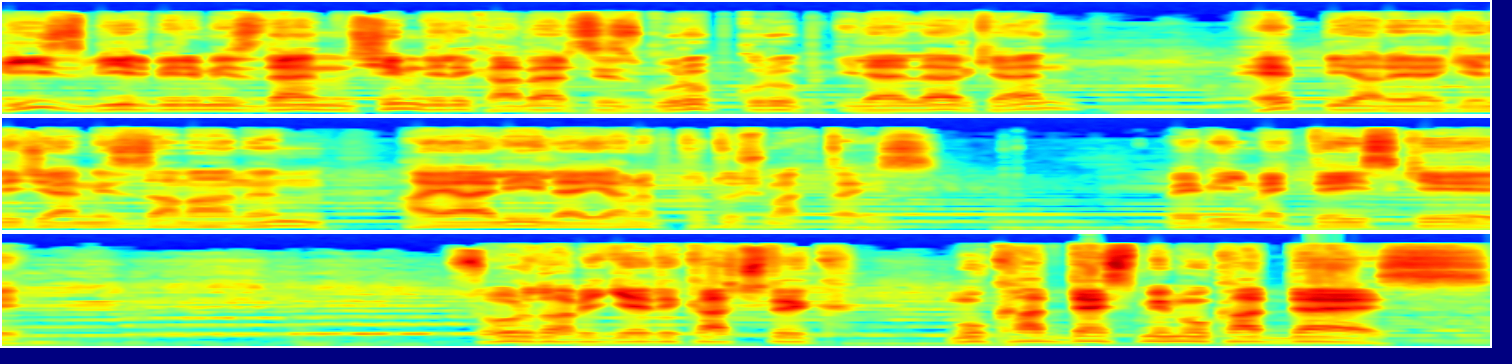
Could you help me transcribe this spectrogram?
Biz birbirimizden şimdilik habersiz grup grup ilerlerken hep bir araya geleceğimiz zamanın hayaliyle yanıp tutuşmaktayız. Ve bilmekteyiz ki Surda bir gedi kaçtık, mukaddes mi mukaddes?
